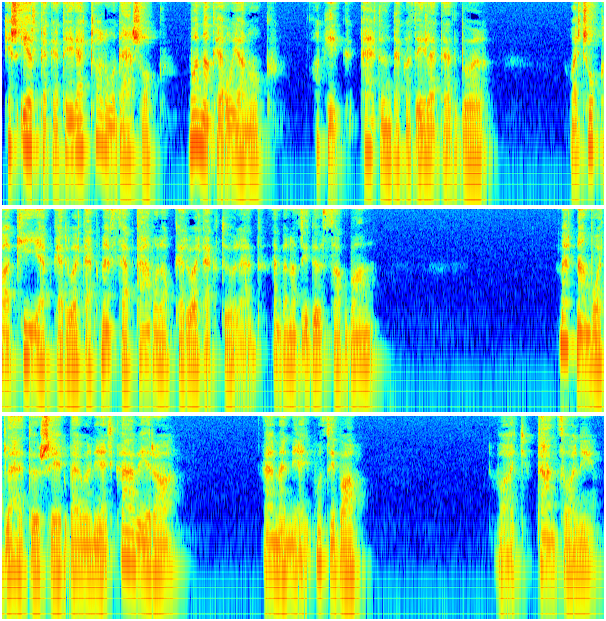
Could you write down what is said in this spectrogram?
És értek-e téged csalódások, vannak-e olyanok, akik eltűntek az életedből, vagy sokkal kijebb kerültek, messzebb, távolabb kerültek tőled ebben az időszakban, mert nem volt lehetőség beülni egy kávéra, elmenni egy moziba, vagy táncolni,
